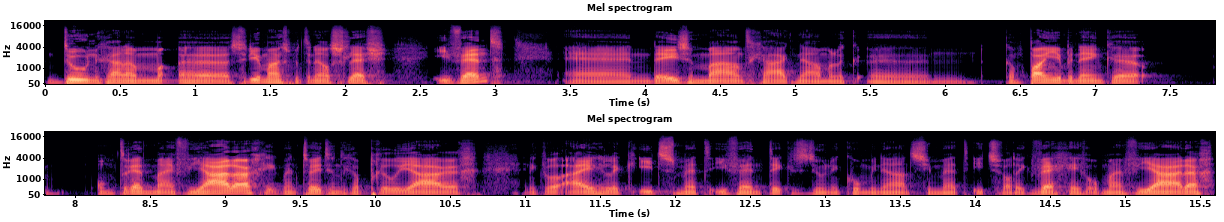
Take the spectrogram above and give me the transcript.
doen, ga naar uh, studiomax.nl slash event. En deze maand ga ik namelijk een campagne bedenken omtrent mijn verjaardag. Ik ben 22 april jarig en ik wil eigenlijk iets met event tickets doen in combinatie met iets wat ik weggeef op mijn verjaardag.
